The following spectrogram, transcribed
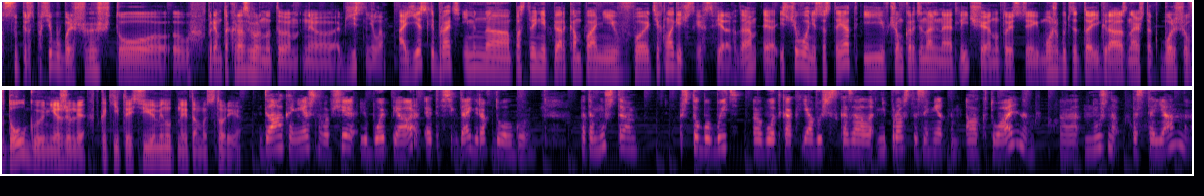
Супер, спасибо большое, что э, прям так развернуто э, объяснила. А если брать именно построение пиар-компаний в технологических сферах, да, э, из чего они состоят и в чем кардинальное отличие? Ну, то есть, э, может быть, эта игра, знаешь, так больше в долгую, нежели в какие-то сиюминутные там истории? Да, конечно, вообще любой пиар — это всегда игра в долгую. Потому что чтобы быть, э, вот как я выше сказала, не просто заметным, а актуальным, э, нужно постоянно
